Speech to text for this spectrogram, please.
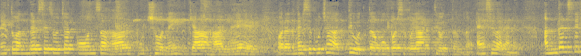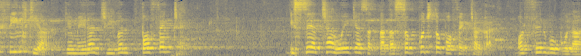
नहीं तो अंदर से सोचा, कौन सा हाल पूछो? नहीं, क्या हाल है? और अंदर से पूछा, अति उत्तम, ऊपर से बोला, अति उत्तम। ऐसे वाला नहीं। अंदर से फील किया कि मेरा जीवन परफेक्ट है। इससे अच्छा हो ही क्या सकता था? सब कुछ तो परफेक्ट चल रहा है। और फिर वो बोला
